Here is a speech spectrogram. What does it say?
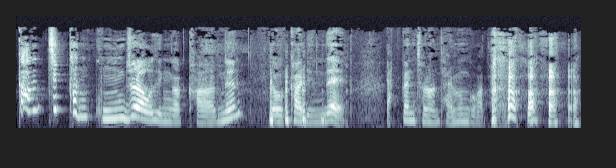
깜찍한 공주라고 생각하는 역할인데 약간 저랑 닮은 것 같아요.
